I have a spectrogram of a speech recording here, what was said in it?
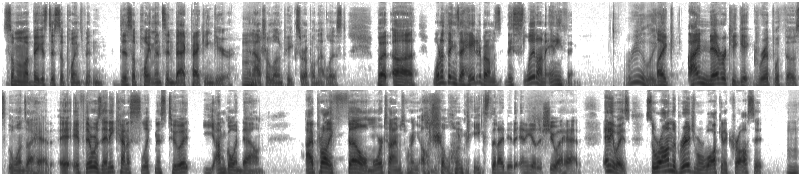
some of my biggest disappointment disappointments in backpacking gear, and Mhm. Altra Lone Peaks are up on that list. But uh, one of the things I hated about them is they slid on anything. Really? Like I never could get grip with those the ones I had. If there was any kind of slickness to it, I'm going down. I probably fell more times wearing Altra Lone Peaks than I did any other shoe I had. Anyways, so we're on the bridge and we're walking across it, Mhm.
